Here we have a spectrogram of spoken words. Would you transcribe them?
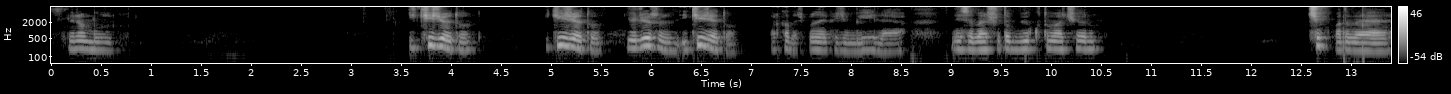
Sinirim bozuldu. 2 jeton. 2 jeton. Görüyorsunuz 2 jeton. Arkadaş bu ne yapacağım bir hile ya. Neyse ben şurada büyük kutumu açıyorum. Çıkmadı be.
